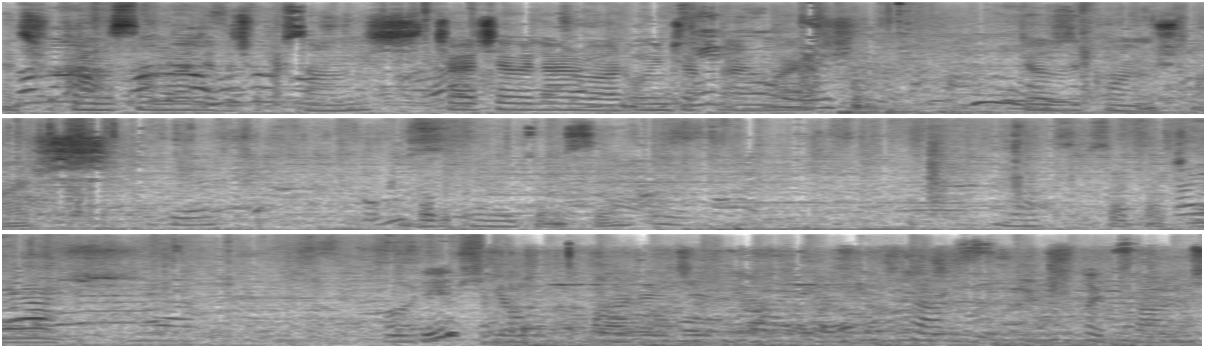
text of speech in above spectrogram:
Evet, şu kırmızı sandalye de çok güzelmiş. Çerçeveler var, oyuncaklar var. Gözlük koymuşlar. Balık anatomisi. Evet, güzel parçalar var. Yok, aracı. Bu da güzelmiş.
